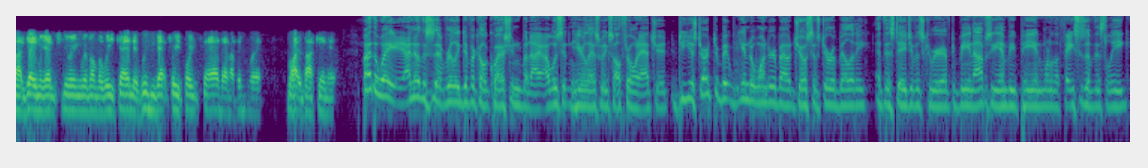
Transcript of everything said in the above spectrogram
that game against New England on the weekend. If we can get three points there, then I think we're right back in it. By the way, I know this is a really difficult question, but I, I wasn't here last week, so I'll throw it at you. Do you start to begin to wonder about Joseph's durability at this stage of his career after being obviously MVP and one of the faces of this league?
